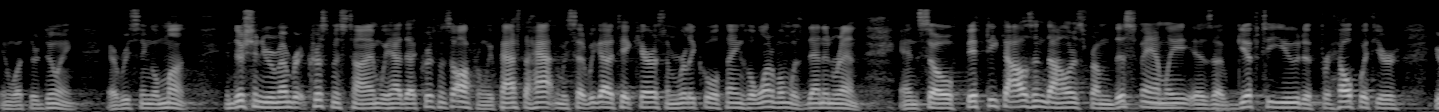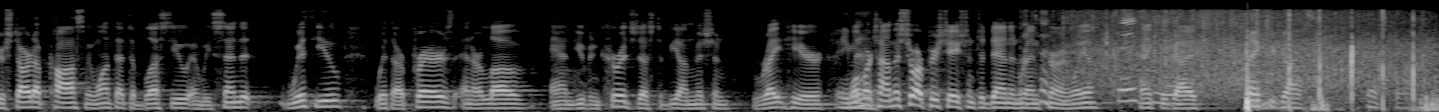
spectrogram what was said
in what they're doing every single month. In addition, you remember at Christmas time, we had that Christmas offering. We passed a hat and we said, we got to take care of some really cool things. Well, one of them was Den and Ren. And so $50,000 from this family is a gift to you to help with your, your startup costs. We want that to bless you, and we send it with you with our prayers and our love. And you've encouraged us to be on mission right here. Amen. One more time, let's show our appreciation to Dan and Ren Kern, will you? Thank you, you. guys. Thank you, guys. Thanks, Ben.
